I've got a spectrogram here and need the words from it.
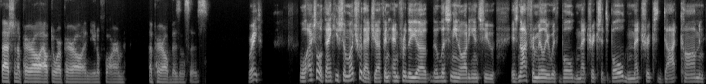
fashion apparel outdoor apparel and uniform apparel businesses. Great well, excellent. Thank you so much for that, Jeff. And and for the uh, the listening audience who is not familiar with Bold Metrics, it's boldmetrics.com. And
